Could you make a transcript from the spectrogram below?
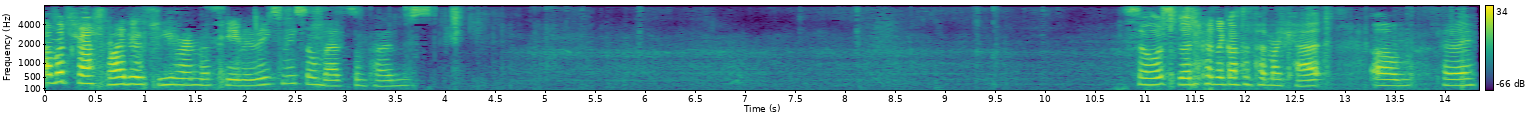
I'm a trash wide receiver in this game. It makes me so mad sometimes. So it's good because I got to pet my cat. Um, today.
